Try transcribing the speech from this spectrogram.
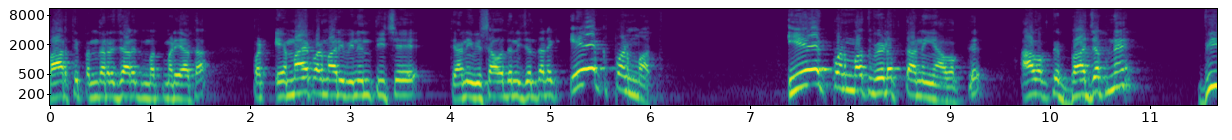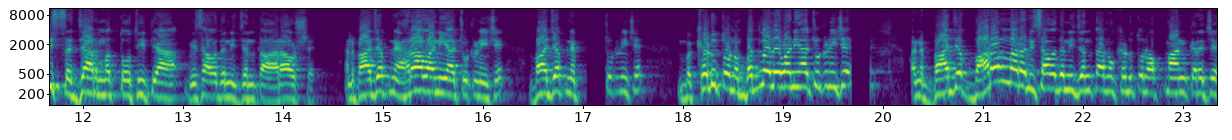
બારથી પંદર હજાર જ મત મળ્યા હતા. પણ એમાંય પણ મારી વિનંતી છે, ત્યાંની વિસાવદરની જનતાને એક પણ મત, એક પણ મત વેડપતા નહીં આ વખતે. આ વખતે ભાજપને વીસ હજાર મતોથી ત્યાં વિસાવદરની જનતા હરાવશે. અને ભાજપને હરાવવાની આ ચૂંટણી છે, ભાજપને ચૂંટણી છે, ખેડૂતોનો બદલો લેવાની આ ચૂંટણી છે. અને ભાજપ વારંવાર વિસાવદરની જનતાનો ખેડૂતોનો અપમાન કરે છે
